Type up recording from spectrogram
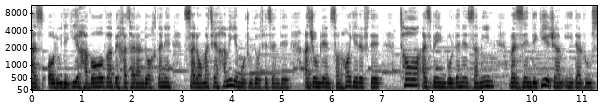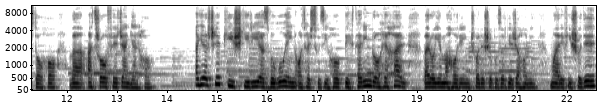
از آلودگی هوا و به خطر انداختن سلامت همه موجودات زنده از جمله انسانها گرفته تا از بین بردن زمین و زندگی جمعی در روستاها و اطراف جنگلها. اگرچه پیشگیری از وقوع این آتش سوزی ها بهترین راه حل برای مهار این چالش بزرگ جهانی معرفی شده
